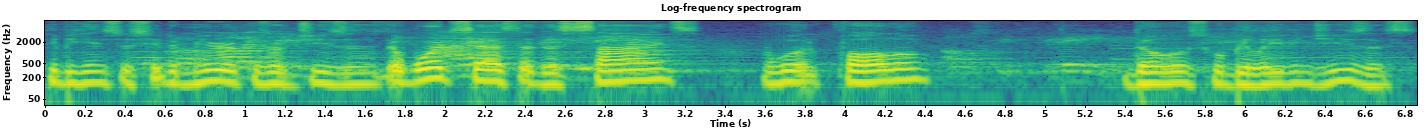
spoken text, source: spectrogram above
He begins to see the miracles of Jesus. The word says that the signs would follow those who believe in Jesus.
